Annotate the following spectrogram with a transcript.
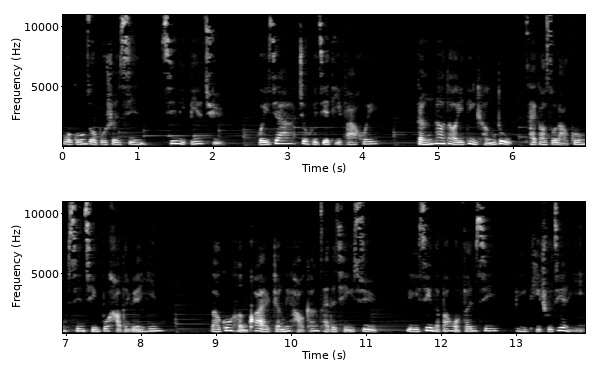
我工作不顺心，心里憋屈，回家就会借题发挥，等闹到一定程度才告诉老公心情不好的原因。老公很快整理好刚才的情绪，理性的帮我分析并提出建议。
